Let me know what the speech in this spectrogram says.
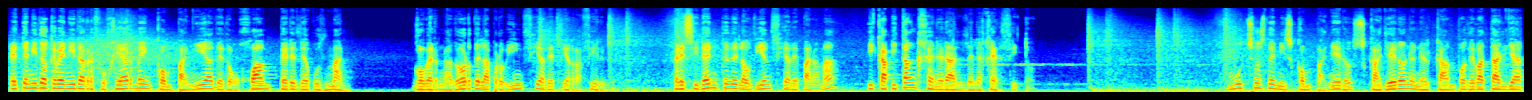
he tenido que venir a refugiarme en compañía de don Juan Pérez de Guzmán, gobernador de la provincia de Tierra Firme, presidente de la Audiencia de Panamá y capitán general del ejército. Muchos de mis compañeros cayeron en el campo de batalla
